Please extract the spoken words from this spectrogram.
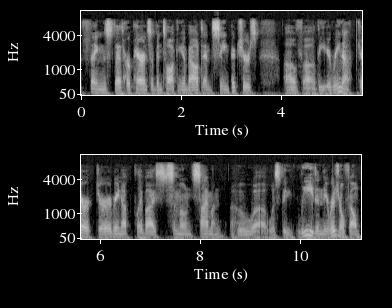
things that her parents have been talking about and seeing pictures of uh, the Irina character, Irina played by Simone Simon, who uh, was the lead in the original film,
